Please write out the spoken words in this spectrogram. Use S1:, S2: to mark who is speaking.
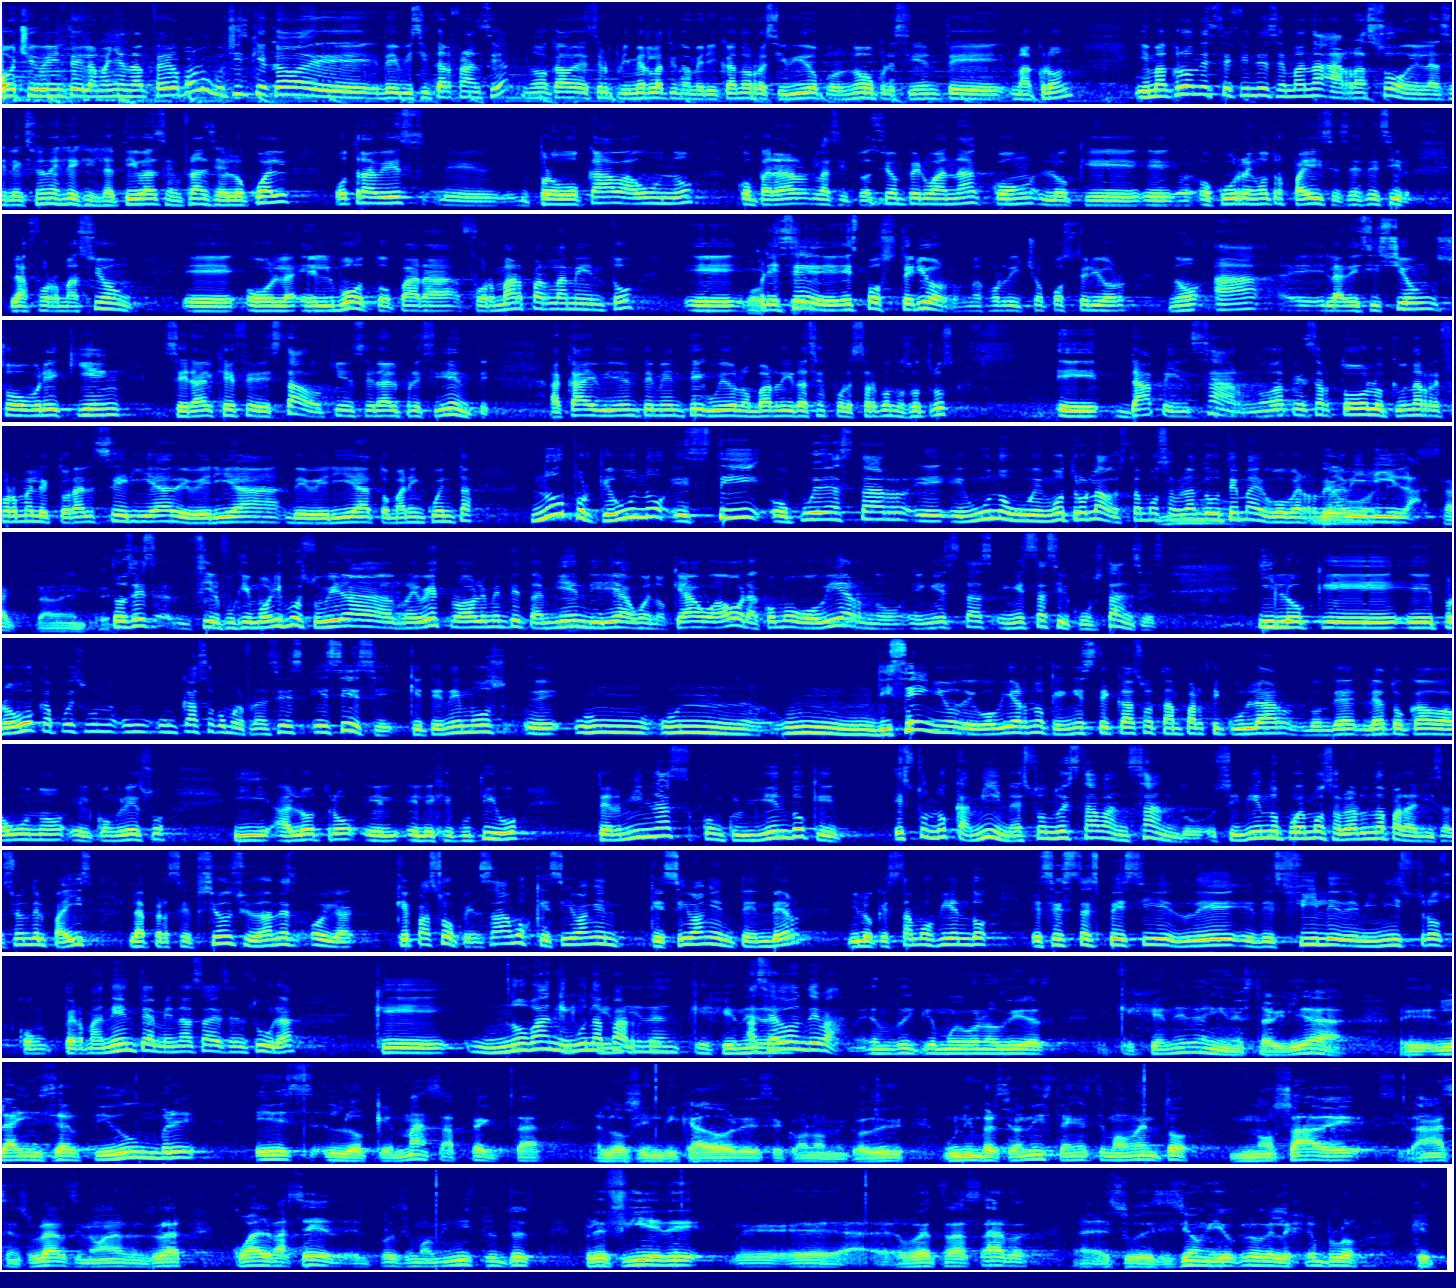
S1: 8 y 20 de la mañana. Pedro Pablo Kuczynski acaba de, visitar Francia, ¿no? acaba de ser el primer latinoamericano recibido por el nuevo presidente Macron. Y Macron este fin de semana arrasó en las elecciones legislativas en Francia, lo cual otra vez eh, provocaba a uno comparar la situación peruana con lo que eh, ocurre en otros países. Es decir, la formación eh, o el voto para formar parlamento eh, precede, es posterior, mejor dicho, posterior ¿no? a eh, la decisión sobre quién será el jefe de Estado, quién será el presidente. Acá, evidentemente, Guido Lombardi, gracias por estar con nosotros, eh, da a pensar, ¿no? Da a pensar todo lo que una reforma electoral seria debería, debería tomar en cuenta. No porque uno esté o pueda estar eh, en uno o en otro lado, estamos hablando de un tema de gobernabilidad.
S2: Exactamente.
S1: Entonces, si el Fujimorismo estuviera al revés, probablemente también diría, bueno, ¿qué hago ahora? ¿Cómo gobierno en estas, en estas circunstancias? Y lo que eh, provoca pues un, un- un caso como el francés es ese, que tenemos eh, un, un- un diseño de gobierno que en este caso tan particular, donde le ha tocado a uno el Congreso y al otro el, el Ejecutivo, terminas concluyendo que esto no camina, esto no está avanzando. Si bien no podemos hablar de una paralización del país, la percepción ciudadana es, oiga, ¿qué pasó? Pensábamos que se iban, en- que se iban a entender y lo que estamos viendo es esta especie de desfile de ministros con permanente amenaza de censura que no va a ninguna
S2: generan-
S1: parte.
S2: que generan-
S1: ¿Hacia dónde va?
S2: Enrique, muy buenos días. Que generan inestabilidad. Eh, La incertidumbre es lo que más afecta los indicadores económicos. Es decir, un inversionista en este momento no sabe si van a censurar, si no van a censurar, cuál va a ser el próximo ministro, entonces prefiere eh, eh, retrasar eh, su decisión. Y yo creo que el ejemplo que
